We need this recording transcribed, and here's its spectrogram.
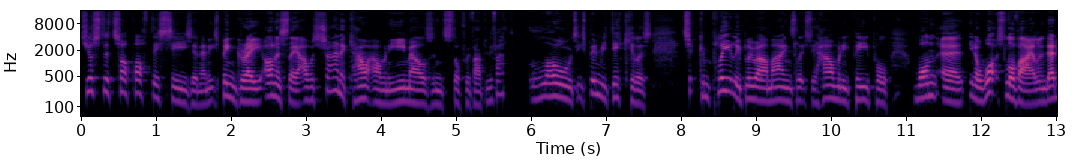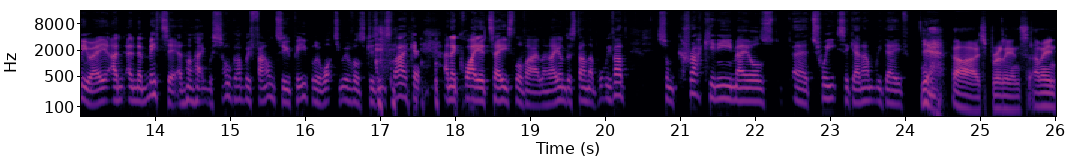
just to top off this season, and it's been great. Honestly, I was trying to count how many emails and stuff we've had. We've had loads. It's been ridiculous. It completely blew our minds. Literally, how many people want, uh, you know, watch Love Island anyway and, and admit it. And I'm like, we're so glad we found two people who watch it with us because it's like a, an acquired taste, Love Island. I understand that, but we've had some cracking emails, uh, tweets again, haven't we, Dave? Yeah, oh, it's brilliant. I mean,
